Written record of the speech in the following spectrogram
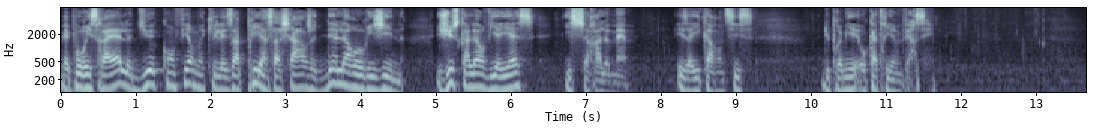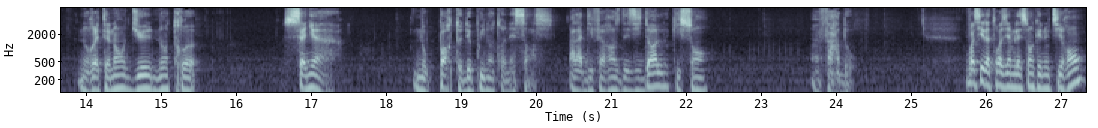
Mais pour Israël, Dieu confirme qu'il les a pris à sa charge dès leur origine. Jusqu'à leur vieillesse, il sera le même. Ésaïe 46, du premier au quatrième verset. Nous retenons Dieu notre Seigneur nous porte depuis notre naissance, à la différence des idoles qui sont un fardeau. Voici la troisième leçon que nous tirons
